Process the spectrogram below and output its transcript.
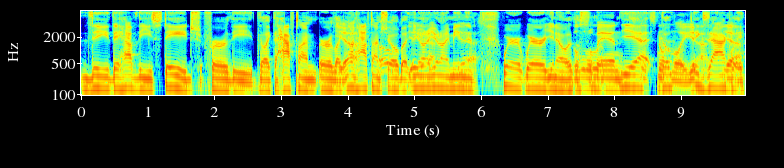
the they have the stage for the, the like the halftime or like Yeah. not halftime Oh, show, but you know yeah, you know what I mean. yeah. The- where where you know the little band sits normally, yeah, exactly. yeah.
